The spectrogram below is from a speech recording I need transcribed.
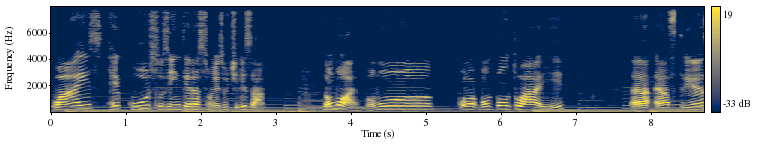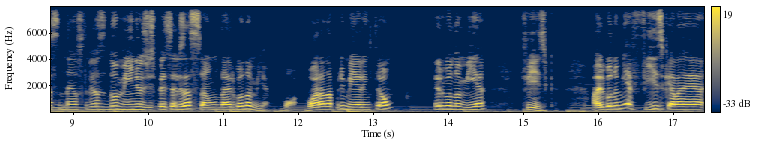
quais recursos e interações utilizar. Então, bora, vamos, vamos pontuar aí é, é, as três, né, os três domínios de especialização da ergonomia. Bom, bora na primeira, então, ergonomia física. A ergonomia física ela é,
